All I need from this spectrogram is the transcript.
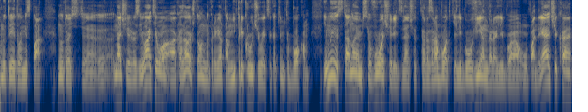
внутри этого МИСПа. Ну, то есть, э, начали развивать его, а оказалось, что он, например, там не прикручивается каким-то боком. И мы становимся в очередь, значит, разработки либо у вендора, либо у подрядчика,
